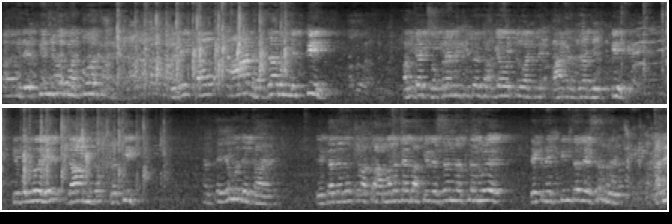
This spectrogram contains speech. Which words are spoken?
नेपकिनचं महत्त्व काय म्हणजे काल आठ हजार नेपकिन आमच्या छोकऱ्याने तिथं जागेवरती वाटले आठ हजार नेपकिन की बोललो हे जा आमचं प्रतीक. आणि त्याच्यामध्ये काय? एखाद्याला तर आता आम्हाला काय बाकी व्यसन नसल्यामुळे एक नेपकिनचं व्यसन आहे. आणि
